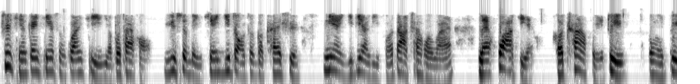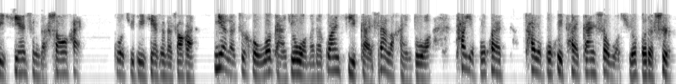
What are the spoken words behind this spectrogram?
之前跟先生关系也不太好，于是每天依照这个开示念一遍礼佛大忏悔文，来化解和忏悔对呃对先生的伤害，过去对先生的伤害。念了之后，我感觉我们的关系改善了很多，他也不会他也不会太干涉我学佛的事。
